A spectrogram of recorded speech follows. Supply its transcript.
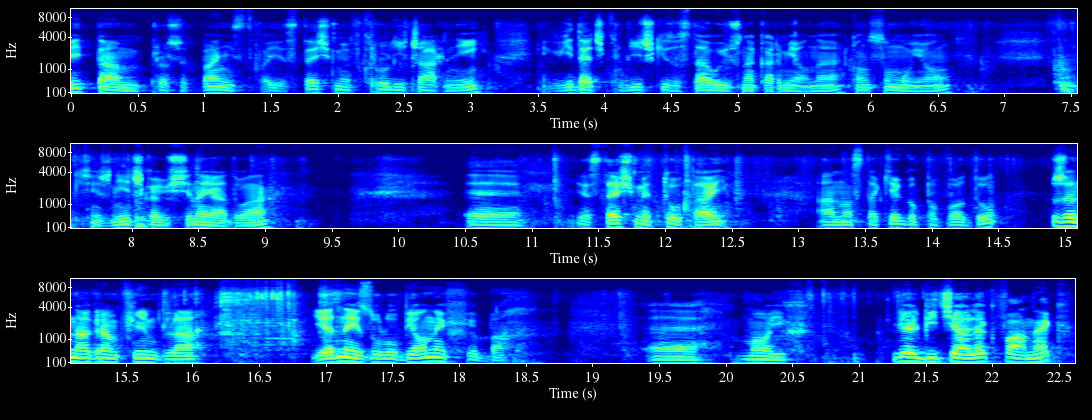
Witam, proszę Państwa. Jesteśmy w króliczarni. Jak widać, króliczki zostały już nakarmione, konsumują. Księżniczka już się najadła. E, jesteśmy tutaj, ano z takiego powodu, że nagram film dla jednej z ulubionych chyba e, moich wielbicielek, fanek.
